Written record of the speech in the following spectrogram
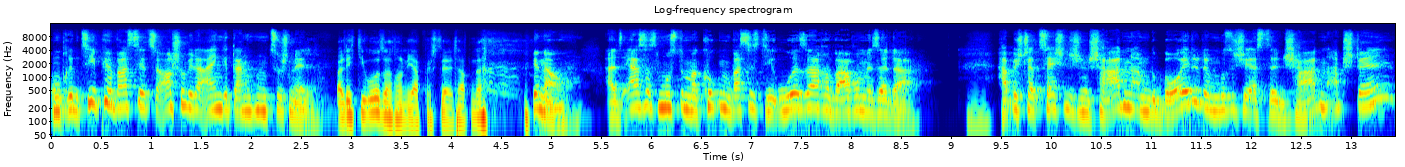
Vom Prinzip her war es jetzt auch schon wieder ein Gedanken zu schnell. Weil ich die Ursache noch nie abgestellt habe, ne? Genau. Als erstes musst du mal gucken, was ist die Ursache, warum ist er da? Mhm. Habe ich tatsächlich einen Schaden am Gebäude, dann muss ich erst den Schaden abstellen.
